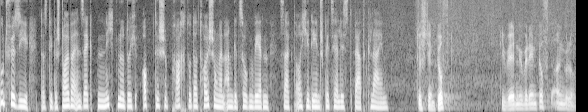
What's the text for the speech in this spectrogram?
Gut für sie, dass die Bestäuberinsekten nicht nur durch optische Pracht oder Täuschungen angezogen werden, sagt Orchideenspezialist Bert Klein. Durch den Duft. Die werden über den Duft angelockt.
